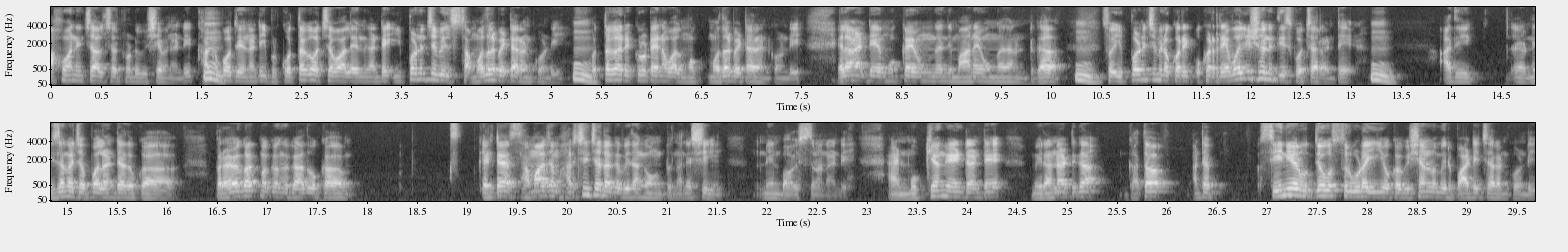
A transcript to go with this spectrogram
ఆహ్వానించాల్సినటువంటి విషయమేనండి కాకపోతే ఏంటంటే ఇప్పుడు కొత్తగా వచ్చే వాళ్ళు ఏంటంటే ఇప్పటి నుంచి వీళ్ళు మొదలు పెట్టారనుకోండి. కొత్తగా రిక్రూట్ అయిన వాళ్ళు మొదలు పెట్టారనుకోండి ఎలా అంటే మొక్కై ఉంగది మానే ఉంగది అన్నట్టుగా. సో ఇప్పటి నుంచి మీరు ఒక రెవల్యూషన్ తీసుకొచ్చారంటే. అది నిజంగా చెప్పాలంటే అది ఒక ప్రయోగాత్మకంగా కాదు ఒక ఎంటైర్ సమాజం హర్షించదగ్గ విధంగా ఉంటుందనేసి నేను భావిస్తున్నానండి అండ్ ముఖ్యంగా ఏంటంటే మీరు అన్నట్టుగా గత అంటే సీనియర్ ఉద్యోగస్తులు కూడా ఈ యొక్క విషయంలో మీరు పాటించారనుకోండి.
